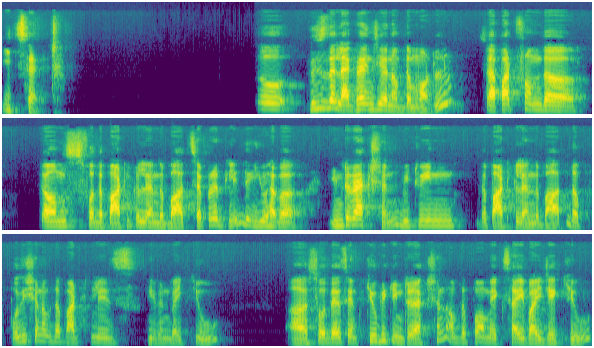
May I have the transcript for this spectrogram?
each set. So this is the Lagrangian of the model so apart from the terms for the particle and the bath separately, you have a interaction between the particle and the bath. The position of the particle is given by q. Uh, so there's a cubic interaction of the form xi by jq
